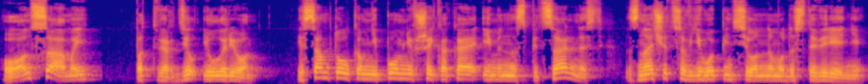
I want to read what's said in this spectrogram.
«Он самый», – подтвердил Илларион, и сам толком не помнивший, какая именно специальность значится в его пенсионном удостоверении.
